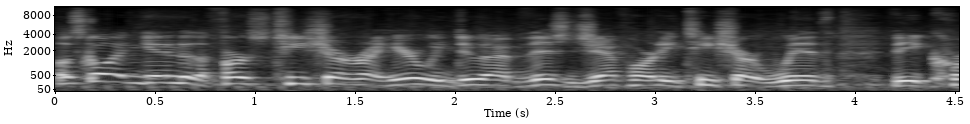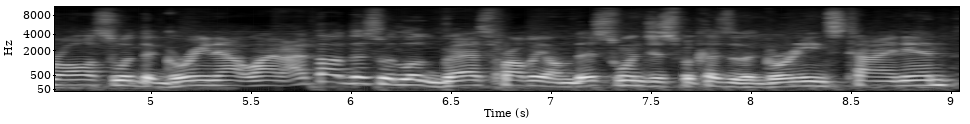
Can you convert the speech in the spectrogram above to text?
let's go ahead and get into the first t-shirt right here. We do have this Jeff Hardy t-shirt with the cross with the green outline. I thought this would look best probably on this one just because of the greens tying in.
